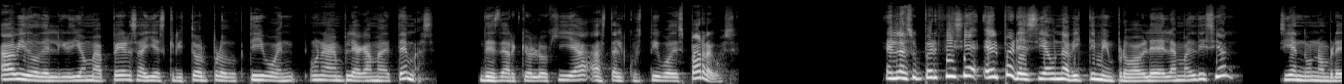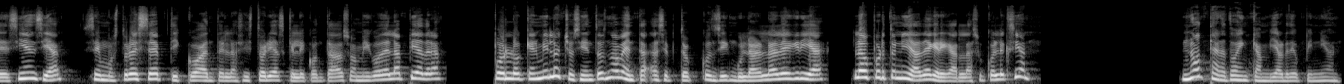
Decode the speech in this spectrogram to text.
ávido del idioma persa y escritor productivo en una amplia gama de temas, desde arqueología hasta el cultivo de espárragos. En la superficie, él parecía una víctima improbable de la maldición, Siendo un hombre de ciencia, se mostró escéptico ante las historias que le contaba su amigo de la piedra, por lo que en 1890 aceptó con singular alegría la oportunidad de agregarla a su colección. No tardó en cambiar de opinión.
